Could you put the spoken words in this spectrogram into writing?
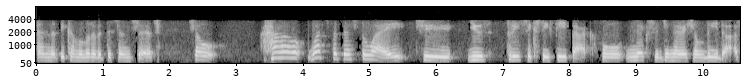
and become a little bit defensive. So how what's the best way to use 360 feedback for next generation leaders?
